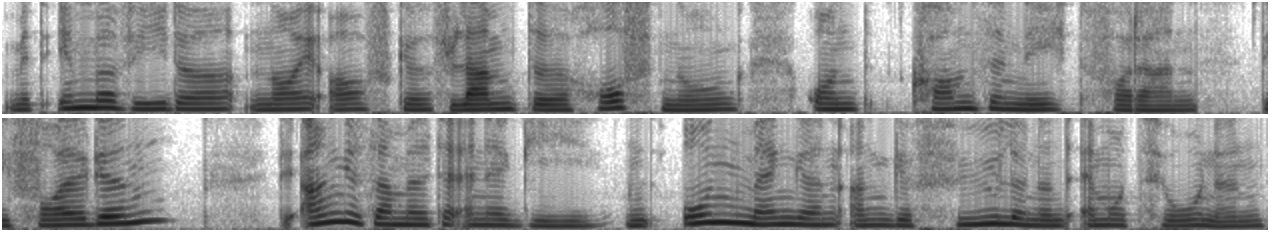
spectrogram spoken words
mit immer wieder neu aufgeflammte Hoffnung und kommen sie nicht voran. Die Folgen? Die angesammelte Energie und Unmengen an Gefühlen und Emotionen,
